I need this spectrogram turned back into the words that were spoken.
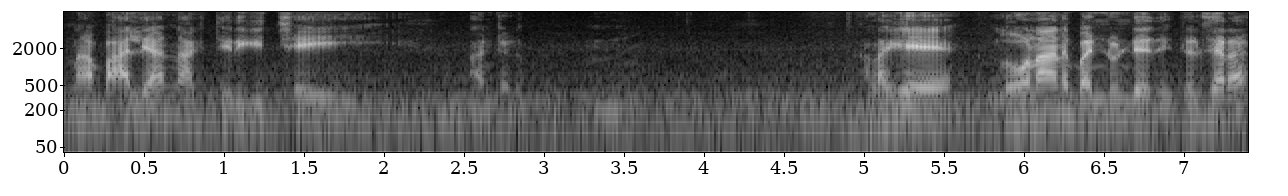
నా బాల్యాన్ని నాకు తిరిగి ఇచ్చేయి అంటాడు. అలాగే లోనా అని బండి ఉండేది. తెలిసారా?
